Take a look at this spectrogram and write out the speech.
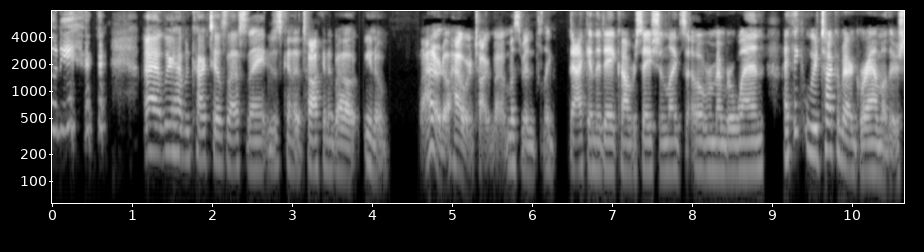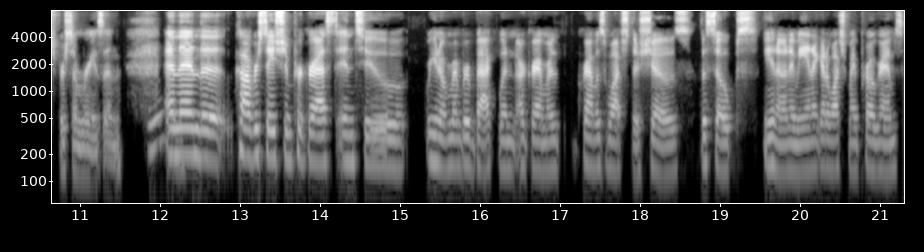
Tony. Uh, we were having cocktails last night, just kind of talking about, you know, I don't know how we are talking about. It must have been like back in the day conversation, like, so, oh, remember when? I think we were talking about our grandmothers for some reason. And Mm. then the conversation progressed into, you know, remember back when our grandma grandmas watched their shows, the soaps, you know what I mean? I got to watch my programs.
